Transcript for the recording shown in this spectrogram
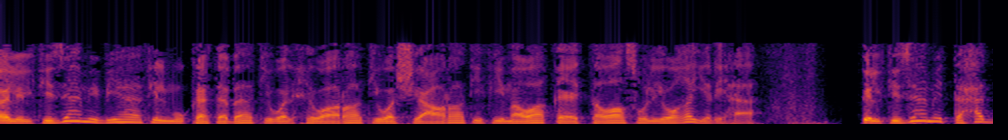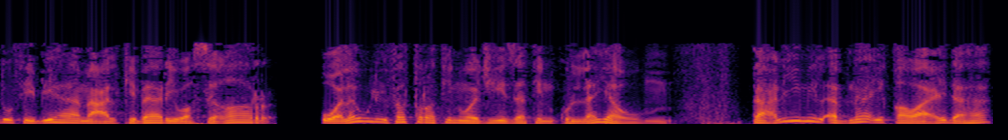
الالتزام بها في المكاتبات والحوارات والشعارات في مواقع التواصل وغيرها. التزام التحدث بها مع الكبار والصغار ولو لفترة وجيزة كل يوم. تعليم الأبناء قواعدها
